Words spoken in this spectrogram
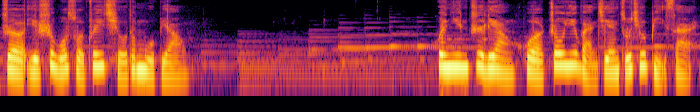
这也是我所追求的目标。婚姻质量或周一晚间足球比赛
